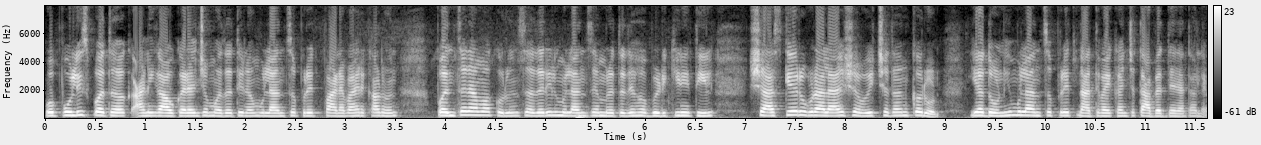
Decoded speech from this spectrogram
व पोलीस पथक आणि गावकऱ्यांच्या मदतीनं मुलांचं प्रेत पाण्याबाहेर काढून पंचनामा करून सदरील मुलांचे मृतदेह बिडकीन येथील शासकीय रुग्णालयात शवविच्छेदन करून या दोन्ही मुलांचं प्रेत नातेवाईकांच्या ताब्यात देण्यात आलं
